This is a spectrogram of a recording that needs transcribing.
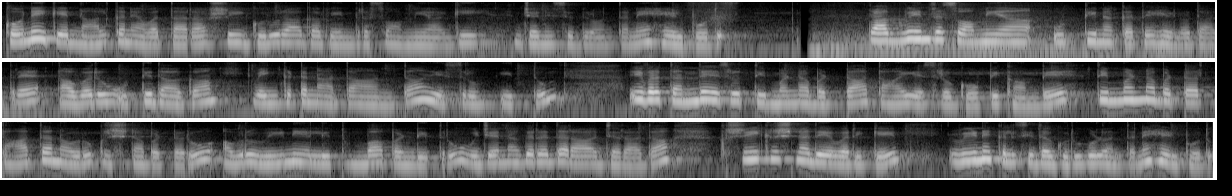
ಕೊನೆಗೆ ನಾಲ್ಕನೇ ಅವತಾರ ಶ್ರೀ ಗುರುರಾಘವೇಂದ್ರ ಸ್ವಾಮಿಯಾಗಿ ಜನಿಸಿದ್ರು ಅಂತಲೇ ಹೇಳ್ಬೋದು. ರಾಘವೇಂದ್ರ ಸ್ವಾಮಿಯ ಹುಟ್ಟಿನ ಕತೆ ಹೇಳೋದಾದರೆ, ಅವರು ಹುಟ್ಟಿದಾಗ ವೆಂಕಟನಾಥ ಅಂತ ಹೆಸರು ಇತ್ತು. ಇವರ ತಂದೆ ಹೆಸರು ತಿಮ್ಮಣ್ಣ ಭಟ್ಟ, ತಾಯಿ ಹೆಸರು ಗೋಪಿಕಾಂಬೆ ತಿಮ್ಮಣ್ಣ ಭಟ್ಟರ ತಾತನವರು ಕೃಷ್ಣ ಭಟ್ಟರು. ಅವರು ವೀಣೆಯಲ್ಲಿ ತುಂಬ ಪಂಡಿತರು. ವಿಜಯನಗರದ ರಾಜರಾದ ಶ್ರೀಕೃಷ್ಣ ದೇವರಿಗೆ ವೀಣೆ ಕಲಿಸಿದ ಗುರುಗಳು ಅಂತಲೇ ಹೇಳ್ಬೋದು.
